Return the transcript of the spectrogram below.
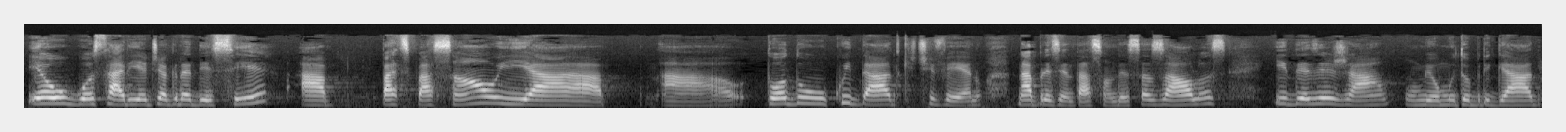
Eu gostaria de agradecer a participação e a a, todo o cuidado que tiveram na apresentação dessas aulas e desejar o meu muito obrigado.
